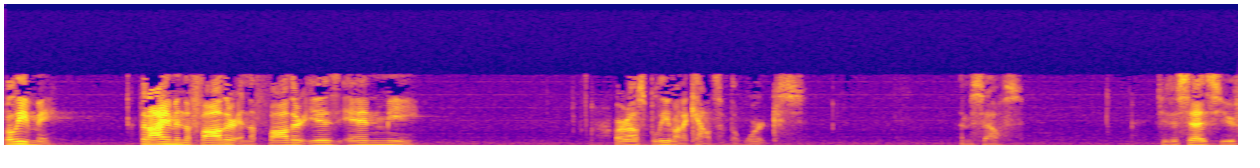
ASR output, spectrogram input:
Believe me that I am in the Father and the Father is in me or else believe on accounts of the works themselves. Jesus says, You've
